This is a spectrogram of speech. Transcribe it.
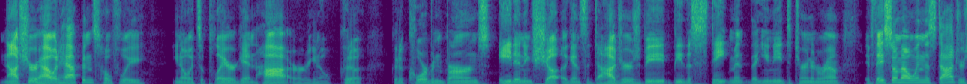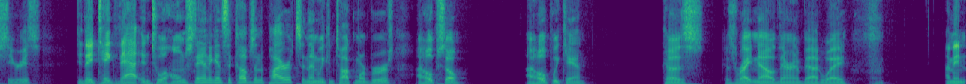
not sure how it happens. Hopefully, you know, it's a player getting hot or, you know, could a could a Corbin Burnes eight inning shut against the Dodgers be be the statement that you need to turn it around? If they somehow win this Dodgers series, do they take that into a homestand against the Cubs and the Pirates and then we can talk more Brewers? I hope so. I hope we can because because right now they're in a bad way. I mean,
